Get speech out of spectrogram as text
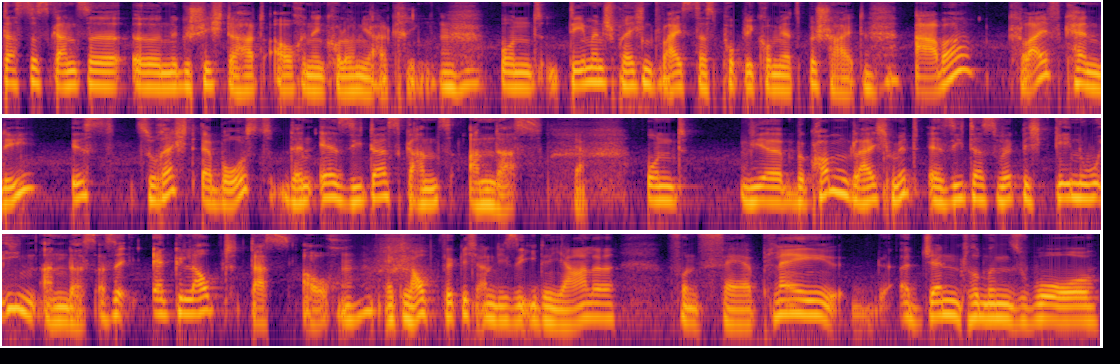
dass das Ganze äh, eine Geschichte hat, auch in den Kolonialkriegen. Mhm. Und dementsprechend weiß das Publikum jetzt Bescheid. Mhm. Aber Clive Candy ist zu Recht erbost, denn er sieht das ganz anders. Ja. Und wir bekommen gleich mit, er sieht das wirklich genuin anders. Also er glaubt das auch. Mhm. Er glaubt wirklich an diese Ideale von Fair Play, a Gentleman's War.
